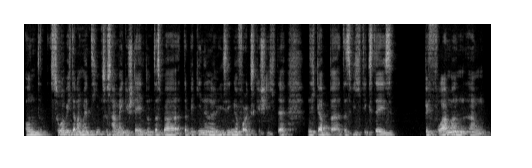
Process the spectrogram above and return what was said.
Und so habe ich dann auch mein Team zusammengestellt und das war der Beginn einer riesigen Erfolgsgeschichte. Und ich glaube, äh, das Wichtigste ist, bevor man ähm,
